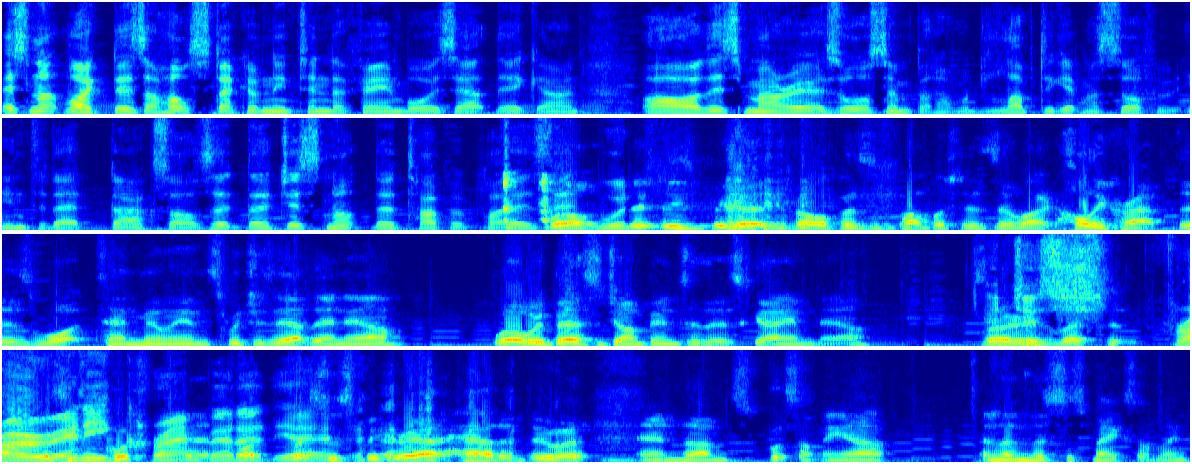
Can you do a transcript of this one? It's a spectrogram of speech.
It's not like there's a whole stack of Nintendo fanboys out there going, "Oh, this Mario is awesome," but I would love to get myself into that Dark Souls. They're- They're just not the type of players well, that would. these bigger developers and publishers, they're like, holy crap, there's what, 10 million Switches out there now? Well, we best jump into this game now. So and just let's throw let's just any put- crap yeah, at let- it. Yeah. Let's just figure out how to do it and um, just put something out, and then let's just make something.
